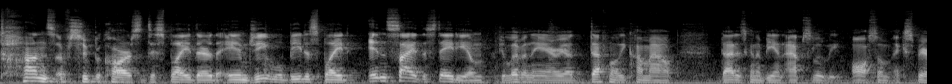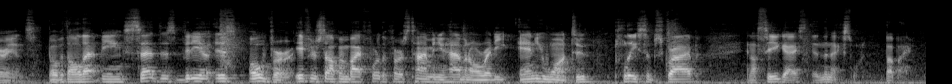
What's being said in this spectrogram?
tons of supercars displayed there. The AMG will be displayed inside the stadium. If you live in the area, definitely come out that is gonna be an absolutely awesome experience. But with all that being said, this video is over. If you're stopping by for the first time and you haven't already and you want to, please subscribe and I'll see you guys in the next one. Bye-bye.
